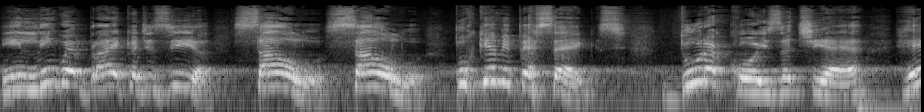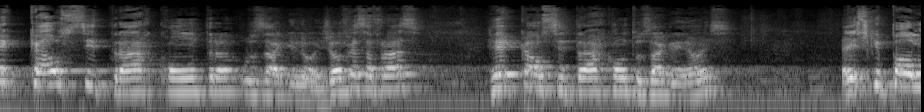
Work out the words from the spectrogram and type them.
em língua hebraica dizia: Saulo, Saulo, por que me persegues? Dura coisa te é recalcitrar contra os aguilhões. Já ouviu essa frase? Recalcitrar contra os aguilhões? É isso que Paulo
